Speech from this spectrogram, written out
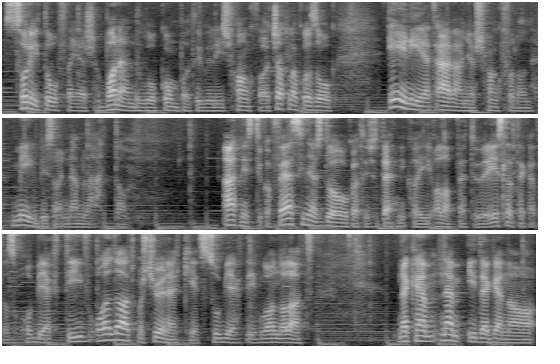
szorítófejes, banándugó kompatibilis hangfal csatlakozók. Én ilyet állványos hangfalon még bizony nem láttam. Átnéztük a felszínes dolgokat és a technikai alapvető részleteket, az objektív oldalt, most jön egy-két szubjektív gondolat. Nekem nem idegen a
